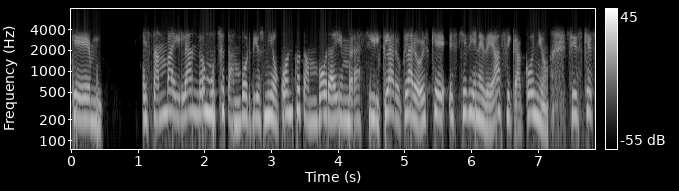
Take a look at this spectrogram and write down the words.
que em, están bailando mucho tambor, Dios mío, cuánto tambor hay en Brasil. Claro, claro, es que es que viene de África, coño. Si es que es,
